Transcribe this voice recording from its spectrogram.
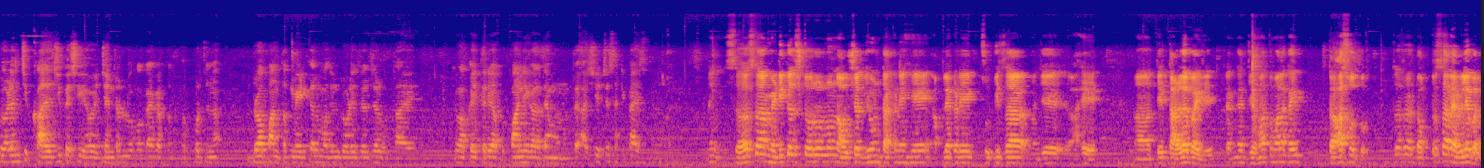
डोळ्यांची काळजी कशी घ्यावी? जनरल लोक काय करतात? भरपूर जण ड्रॉप आणतात. मेडिकलमधून डोळे जलजल होत आहे किंवा काहीतरी आपण पाणी घालत आहे म्हणून. तर अशी याच्यासाठी काय नाही सहसा मेडिकल स्टोअरवरून औषध घेऊन टाकणे हे आपल्याकडे एक चुकीचा म्हणजे आहे. अं, ते टाळलं पाहिजे. कारण का जेव्हा तुम्हाला काही त्रास होतो तर डॉक्टर्स आर अवेलेबल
